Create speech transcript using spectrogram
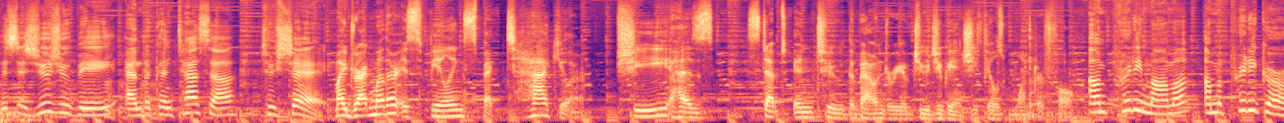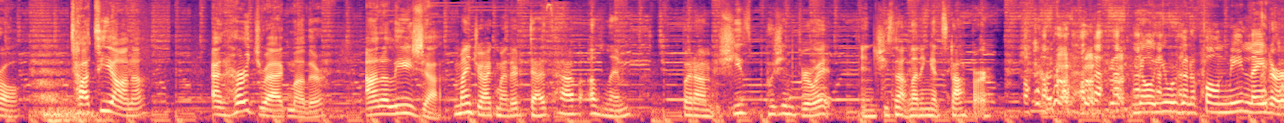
This is Jujubee and the Contessa Touche. My drag mother is feeling spectacular. She has stepped into the boundary of Jujubee and she feels wonderful. I'm pretty, Mama. I'm a pretty girl. Tatianna and her drag mother, Annalisia. My drag mother does have a limp, but um, she's pushing through it and she's not letting it stop her. no, you were gonna phone me later.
